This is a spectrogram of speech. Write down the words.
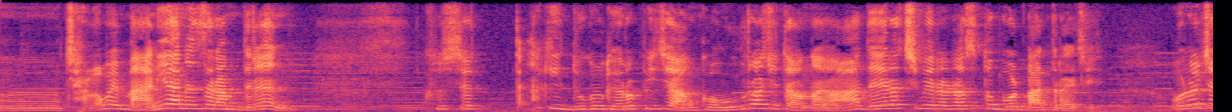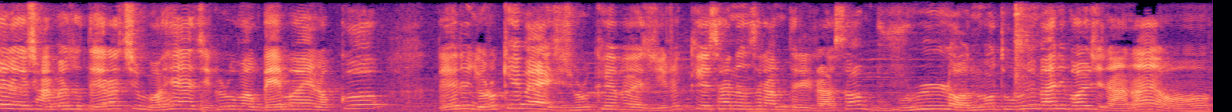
음, 작업을 많이 하는 사람들은 글쎄 딱히 누굴 괴롭히지 않고 우울하지도 않아요. 아 내일 아침에 일어나서 또 뭘 만들어야지. 오늘 저녁에 자면서 내일 아침 뭐 해야지. 그리고 막 메모해놓고 내일은 이렇게 해봐야지, 저렇게 해봐야지 이렇게 사는 사람들이라서 물론 뭐 돈을 많이 벌진 않아요.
